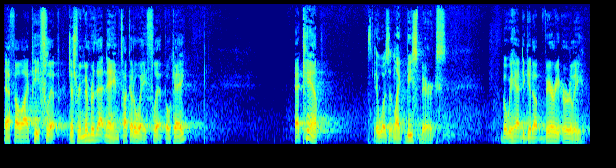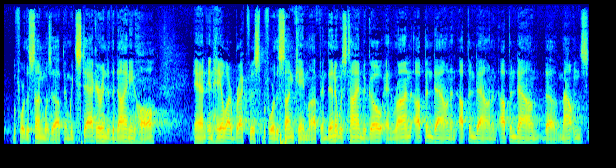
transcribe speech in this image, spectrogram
F L I P. Flip. Just remember that name. Tuck it away. Flip, okay? At camp, it wasn't like beast barracks, but we had to get up very early before the sun was up, and we'd stagger into the dining hall and inhale our breakfast before the sun came up. And then it was time to go and run up and down and up and down and up and down the mountains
